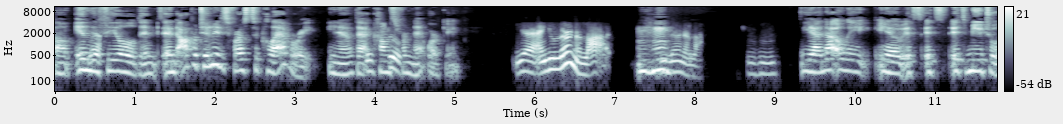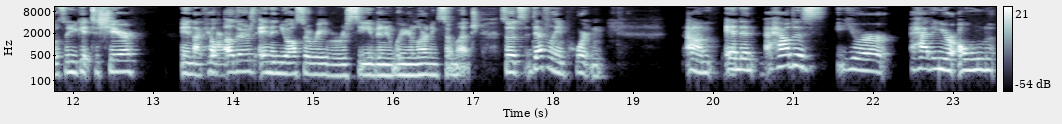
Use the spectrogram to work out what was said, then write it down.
um, in yeah. the field and and opportunities for us to collaborate you know that it's comes true. from networking yeah and you learn a lot. Mm-hmm. you learn a lot. Mm-hmm. yeah not only you know it's it's it's mutual. So you get to share and like help others and then you also are able to receive and where you're learning so much. So it's definitely important. Um, and then how does your having your own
